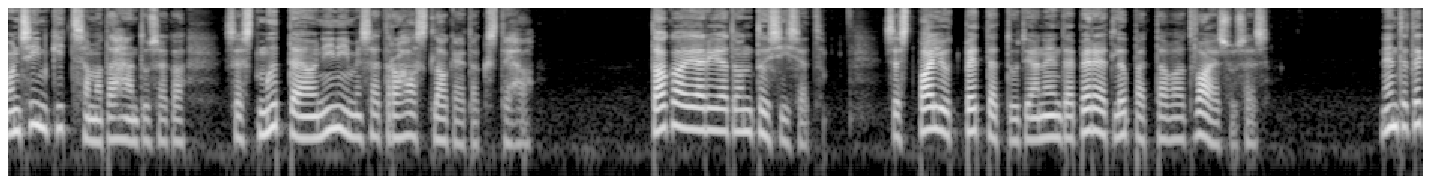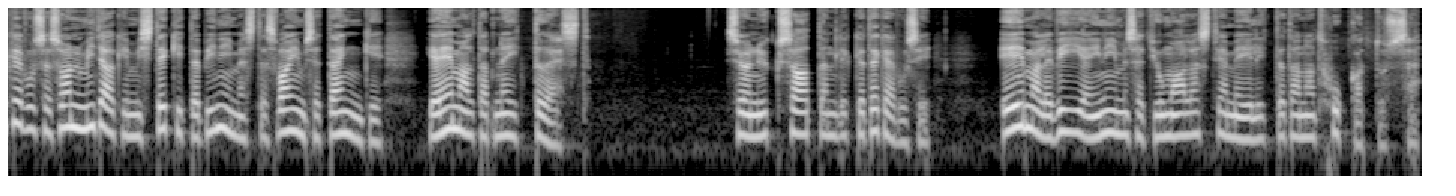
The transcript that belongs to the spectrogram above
on siin kitsama tähendusega, sest mõte on inimesed rahast lagedaks teha. tagajärjed on tõsised, sest paljud petetud ja nende pered lõpetavad vaesuses. Nende tegevuses on midagi, mis tekitab inimestes vaimset ängi ja eemaldab neid tõest. see on üks saatanlikke tegevusi, eemale viia inimesed Jumalast ja meelitada nad hukatusse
